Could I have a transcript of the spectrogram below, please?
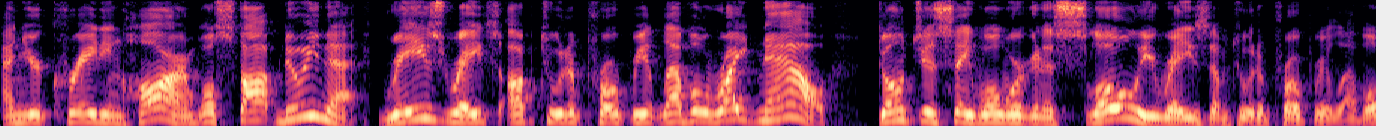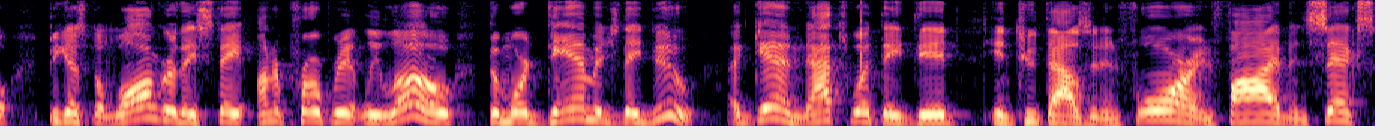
and you're creating harm. Well, stop doing that. Raise rates up to an appropriate level right now. Don't just say, well, we're going to slowly raise them to an appropriate level because the longer they stay unappropriately low, the more damage they do. Again, that's what they did in 2004 and 5 and 6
